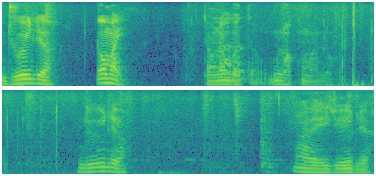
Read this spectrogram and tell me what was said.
જોઈ લ્યો. માય તમને બતાવું બ્લોકમાં લો જોઈ લ્યો. અરે જોઈ લ્યો.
